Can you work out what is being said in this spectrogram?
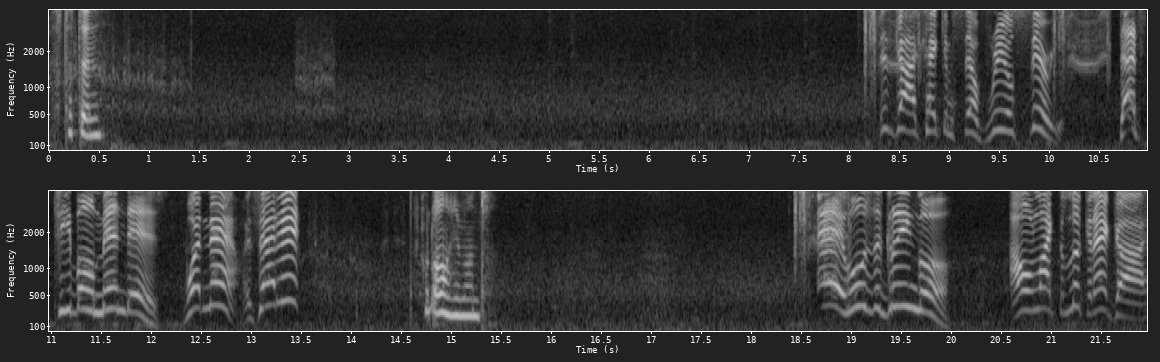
Was ist das denn? This guy take himself real serious. That's T-Bone Mendez. What now? Is that it? Da kommt auch noch jemand. Hey, who's the gringo? I don't like the look of that guy.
